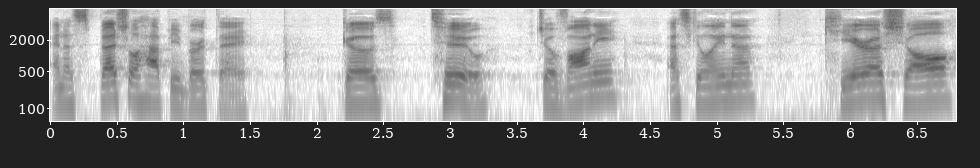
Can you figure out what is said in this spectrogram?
And a special happy birthday goes to Giovanni Escalena, Kiera Shaw,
